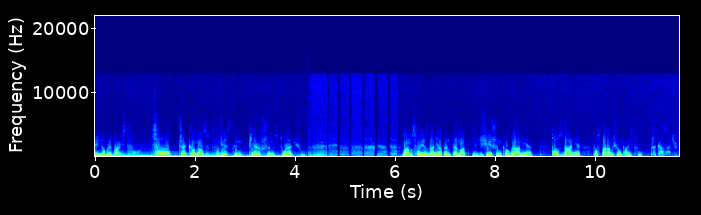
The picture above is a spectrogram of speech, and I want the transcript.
Dzień dobry Państwu. Co czeka nas w XXI stuleciu? Mam swoje zdanie na ten temat i w dzisiejszym programie to zdanie postaram się Państwu przekazać.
